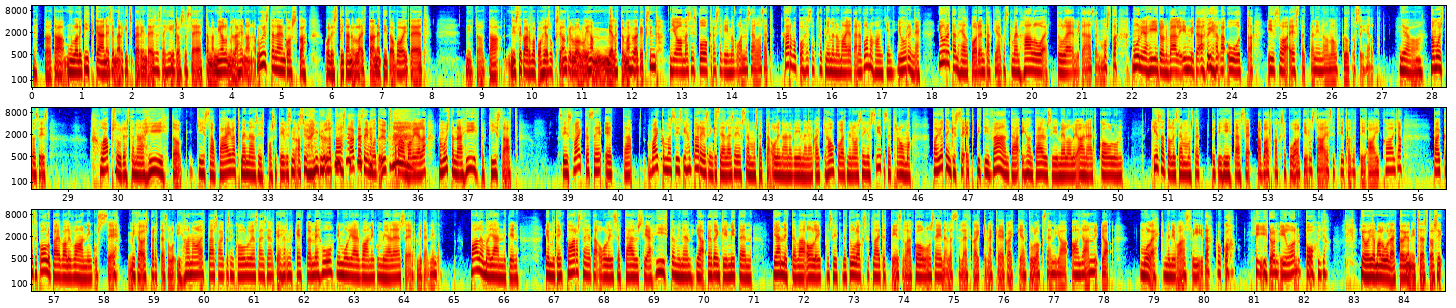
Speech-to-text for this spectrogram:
et tota, mulla oli pitkään esimerkiksi perinteisessä hiihdossa se, että mä mieluummin lähdin aina luisteleen, koska olisi pitänyt laittaa ne pitovoiteet. Niin, tota, niin se karvapohjasuksi on kyllä ollut ihan mielettömän hyvä keksintä. Joo, mä siis vuokrasin viime vuonna sellaiset karvapohjasukset nimenomaan ja tänä vuonna hankin juuri ne. Juuri tämän helpouden takia, koska mä en halua, että tulee mitään semmoista mun ja hiihdon väliin, mitä vielä uutta isoa estettä, niin ne on ollut kyllä tosi helpot. Joo. Mä muistan siis – lapsuudesta nämä hiihtokisapäivät. Mennään siis positiivisiin asioihin kyllä taas takaisin, mutta yksi trauma vielä. Mä muistan nämä hiihtokisat. Siis vaikka se, että vaikka mä siis ihan pärjäsinkin siellä ja se ei ole semmoista, että olin aina viimeinen ja kaikki haukkuvat minua, se ei ole siitä se trauma, vaan jotenkin se, että piti vääntää ihan täysiä. Meillä oli aina, että koulun kisat oli semmoista, että piti hiihtää se about kaksi ja puoli kilsaa ja sitten siitä otettiin aikaa ja vaikka se koulupäivä oli vaan niin kuin se, mikä olisi periaatteessa ollut ihanaa, että pääsi aikaisin kouluun ja sai sen jälkeen hernekeittoa ja niin mulla jäi vaan niin kuin mieleen se, että miten niin kuin paljon mä jännitin ja miten karseita oli se täysiä hiihtäminen ja jotenkin miten jännittävää oli, kun sitten ne tulokset laitettiin sillä koulun seinälle sille, että kaikki näkee kaikkien tuloksen ja ajan ja mulle ehkä meni vaan siitä koko hiihdon ilon pohja. Joo, ja mä luulen, että toi on itse asiassa tosi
